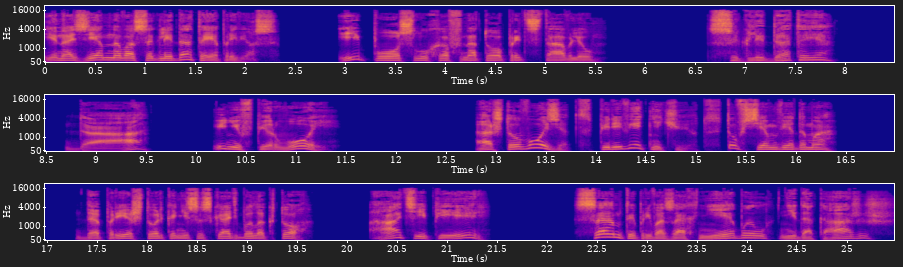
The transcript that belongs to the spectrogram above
Иноземного соглядатая привез. И послухов на то представлю. Соглядатая? Да, и не впервой. А что возят, переветничают, то всем ведомо. Да преж только не сыскать было кто. А теперь... Сам ты при вазах не был, не докажешь.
